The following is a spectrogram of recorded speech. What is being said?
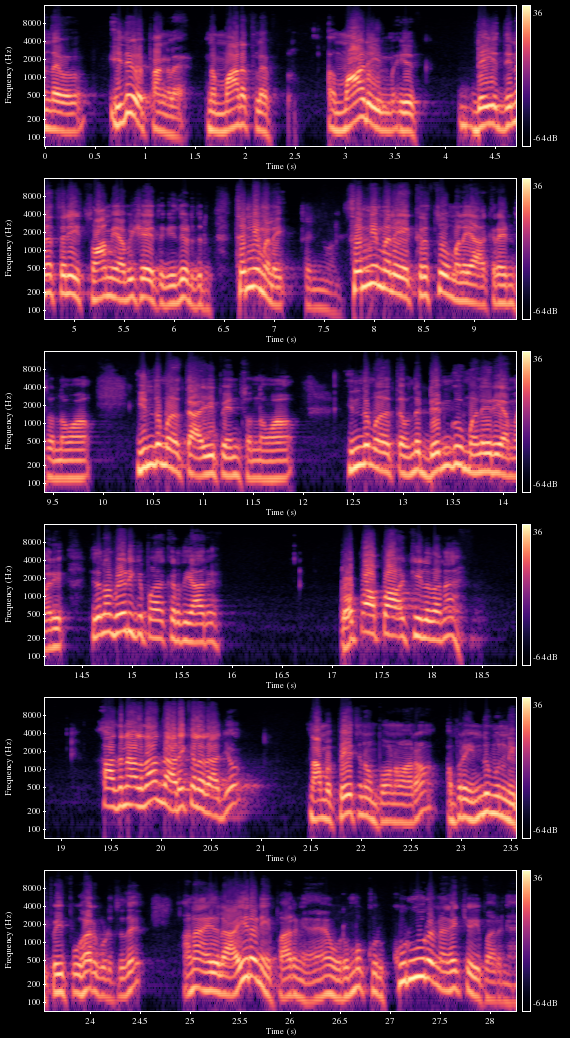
அந்த இது வைப்பாங்களே இந்த மாடத்தில் மாடு தினசரி சுவாமி அபிஷேகத்துக்கு இது எடுத்துட்டு சென்னிமலை. தெரியும் சென்னிமலையை கிறிஸ்துவ மலையை ஆக்குறேன்னு சொன்னவன் இந்து மதத்தை அழிப்பேன்னு சொன்னவன் இந்து மதத்தை வந்து டெங்கு மலேரியா மாதிரி இதெல்லாம் வேடிக்கை பார்க்கறது யாரு? டோப்பா அப்பா தானே? அதனால தான் அந்த அடைக்கல ராஜ்யம் நாம் பேசினோம் போன வாரம் அப்புறம் இந்து முன்னணி போய் புகார் கொடுத்தது. ஆனால் இதில் ஐரணி பாருங்க ரொம்ப குரு குரூர நகைச்சுவை பாருங்க.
